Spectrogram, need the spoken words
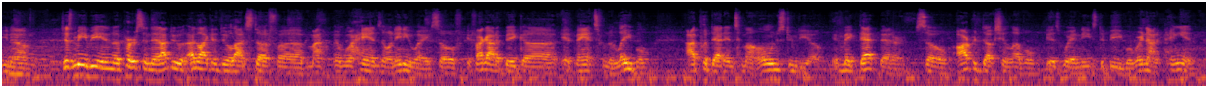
you know. Just me being a person that I do, I like to do a lot of stuff uh, my, my hands on anyway. So if, if I got a big uh, advance from the label, I put that into my own studio and make that better. So our production level is where it needs to be, where we're not paying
